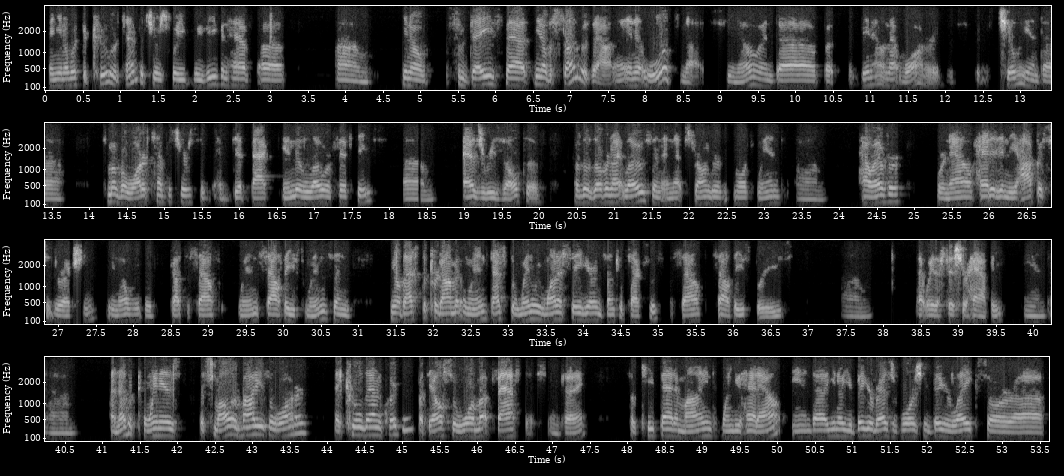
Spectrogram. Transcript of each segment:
and, you know, with the cooler temperatures, we, we've even have, uh, um, you know, some days that, you know, the sun was out and it looked nice, you know, and, uh, but being out in that water, it was, it was chilly and, uh, some of our water temperatures have, have dipped back into the lower 50s um, as a result of, of those overnight lows and, and that stronger north wind. Um, however, we're now headed in the opposite direction. You know, we've got the south winds, southeast winds, and you know that's the predominant wind. That's the wind we want to see here in Central Texas, the south southeast breeze. Um, that way, the fish are happy. And um, another point is the smaller bodies of water they cool down quicker, but they also warm up fastest. Okay. So keep that in mind when you head out. And, uh, you know, your bigger reservoirs and bigger lakes are, uh,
